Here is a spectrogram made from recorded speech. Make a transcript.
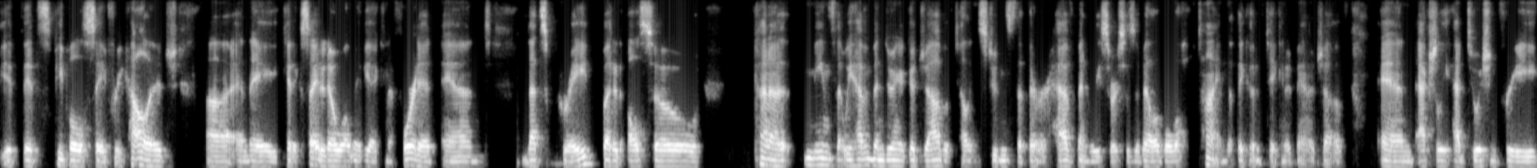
it, it's people say free college uh, and they get excited. Oh, well, maybe I can afford it. And that's great. But it also kind of means that we haven't been doing a good job of telling students that there have been resources available the whole time that they could have taken advantage of and actually had tuition free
